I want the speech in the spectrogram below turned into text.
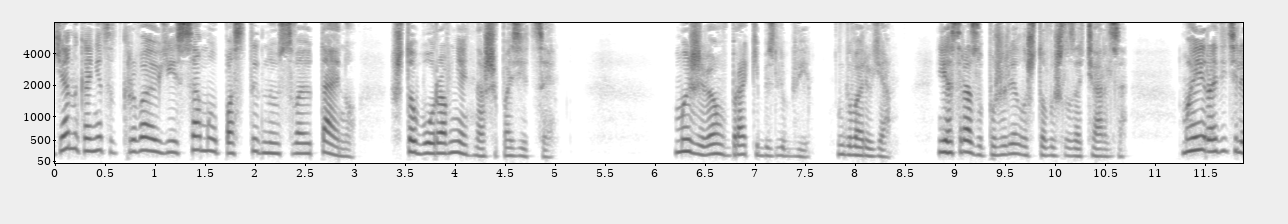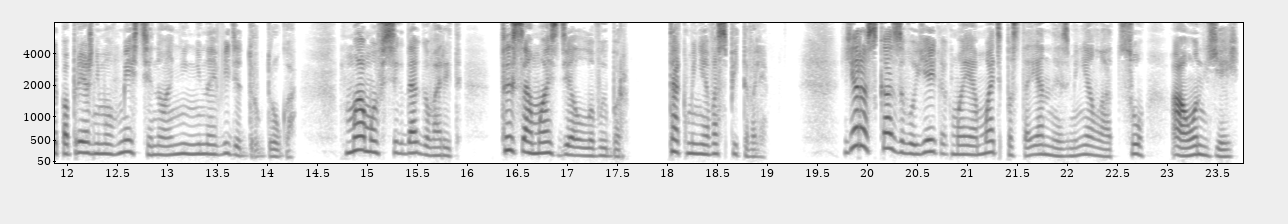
я, наконец, открываю ей самую постыдную свою тайну, чтобы уравнять наши позиции. «Мы живем в браке без любви», — говорю я. Я сразу пожалела, что вышла за Чарльза. Мои родители по-прежнему вместе, но они ненавидят друг друга. Мама всегда говорит, «Ты сама сделала выбор. Так меня воспитывали. Я рассказываю ей, как моя мать постоянно изменяла отцу, а он ей.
